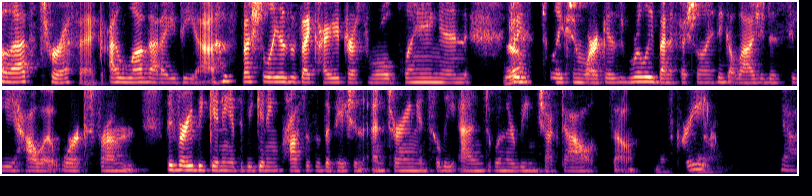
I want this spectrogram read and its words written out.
Oh, that's terrific. I love that idea, especially as a psychiatrist, role playing and yeah. doing simulation work is really beneficial. And I think allows you to see how it works from the very beginning, at the beginning process of the patient entering until the end when they're being checked out. So that's great. Yeah.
